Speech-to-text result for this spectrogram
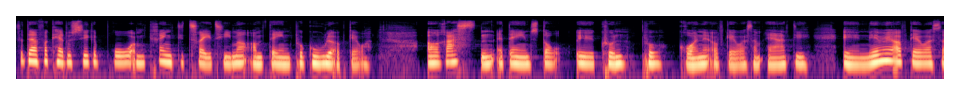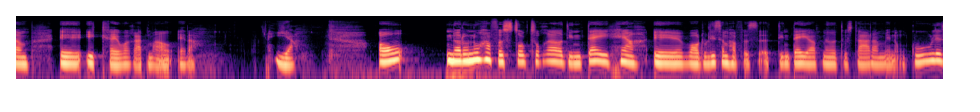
Så derfor kan du cirka bruge omkring de tre timer om dagen på gule opgaver. Og resten af dagen står øh, kun på grønne opgaver, som er de øh, nemme opgaver, som øh, ikke kræver ret meget af dig. Ja. Og når du nu har fået struktureret din dag her, øh, hvor du ligesom har fået sat din dag op med, at du starter med nogle gule,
